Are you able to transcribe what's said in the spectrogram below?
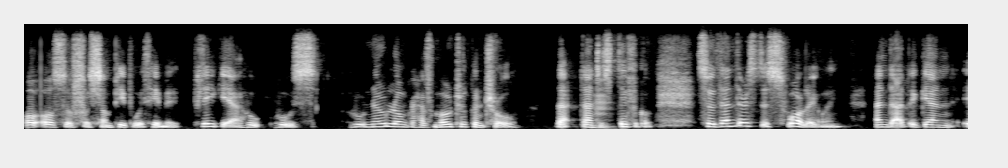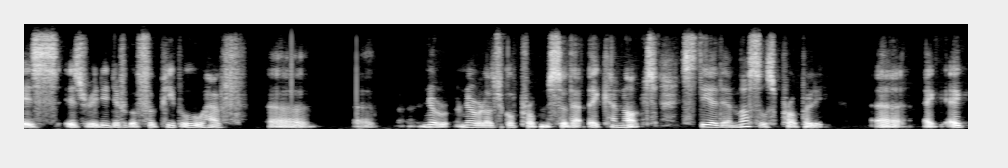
Or also for some people with hemiplegia who who's who no longer have motor control, that that mm. is difficult. So then there's the swallowing and that again is is really difficult for people who have uh, uh, neuro- neurological problems, so that they cannot steer their muscles properly. Uh, I, I,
